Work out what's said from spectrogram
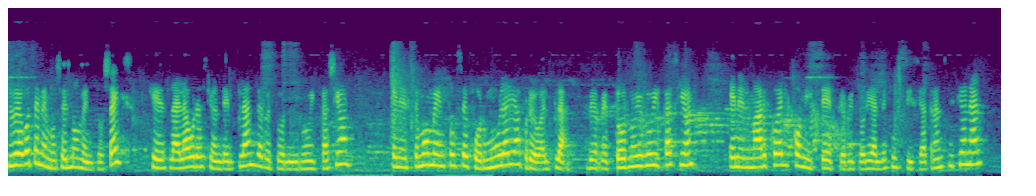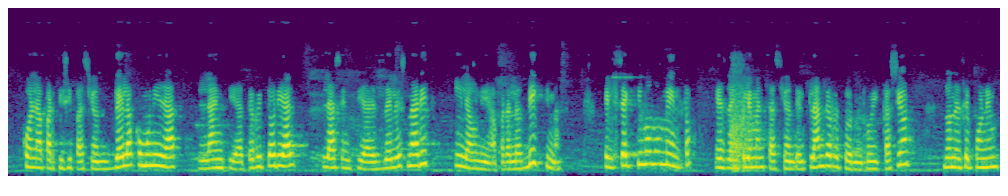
Luego tenemos el momento 6, que es la elaboración del plan de retorno y reubicación. En este momento se formula y aprueba el plan de retorno y reubicación en el marco del Comité Territorial de Justicia Transicional con la participación de la comunidad, la entidad territorial, las entidades del SNARIT y la unidad para las víctimas. El séptimo momento es la implementación del plan de retorno y reubicación, donde se pone en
